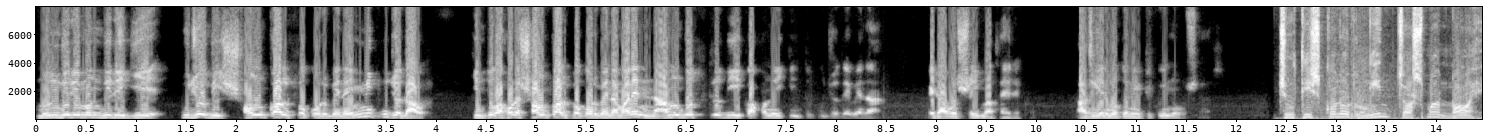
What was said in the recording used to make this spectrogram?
মন্দিরে মন্দিরে গিয়ে পুজো দিই সংকল্প করবে না। এমনি পুজো দাও কিন্তু কখনো সংকল্প করবে না। মানে নাম গোত্র দিয়ে কখনোই কিন্তু পুজো দেবে না। এটা অবশ্যই মাথায় রেখো। আজকের মতন এইটুকুই নমস্কার। জ্যোতিষ কোনো রঙিন চশমা নয়।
